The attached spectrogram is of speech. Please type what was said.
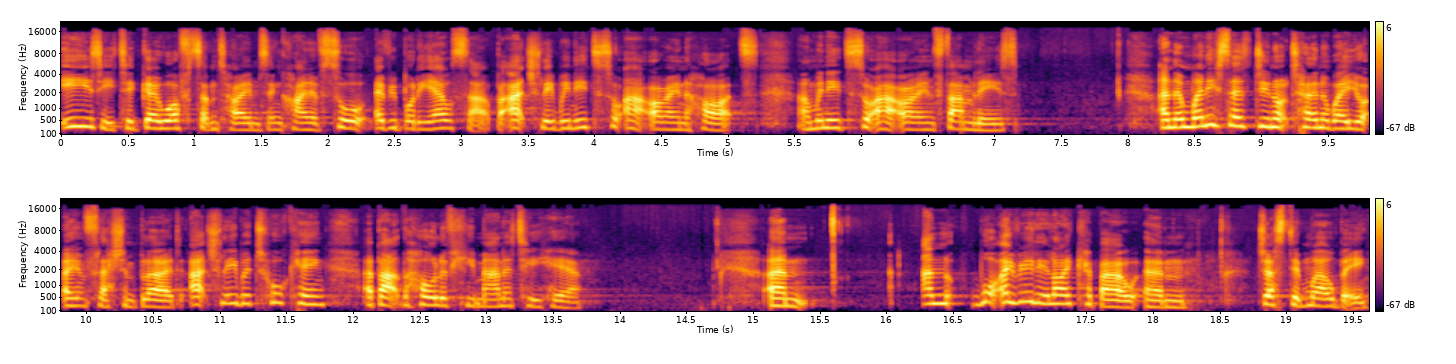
easy to go off sometimes and kind of sort everybody else out, but actually we need to sort out our own hearts and we need to sort out our own families. And then when he says, do not turn away your own flesh and blood, actually we're talking about the whole of humanity here. Um, and what I really like about um, Justin Welby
